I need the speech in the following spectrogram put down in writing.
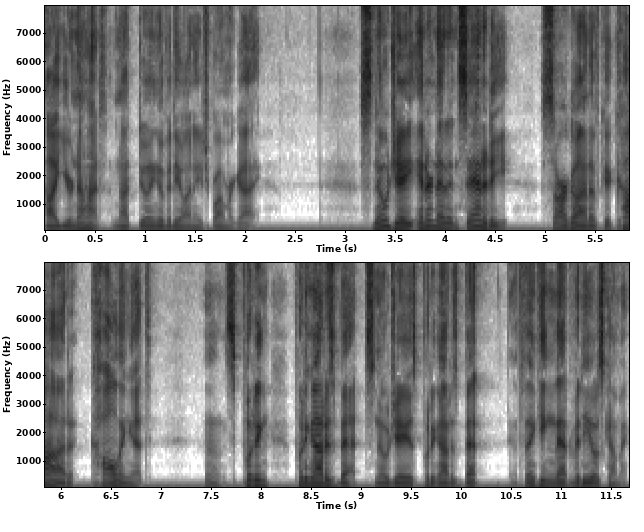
Uh, you're not. I'm not doing a video on Hbomberguy. Snowjay Internet Insanity, Sargon of Kakad calling it. Uh, it's putting putting out his bet. Snowjay is putting out his bet, thinking that video is coming.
